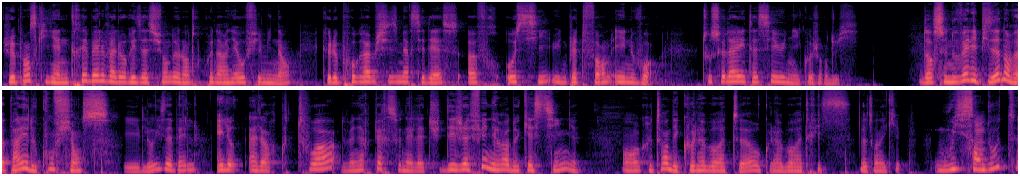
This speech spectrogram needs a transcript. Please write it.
Je pense qu'il y a une très belle valorisation de l'entrepreneuriat au féminin, que le programme chez Mercedes offre aussi une plateforme et une voie. Tout cela est assez unique aujourd'hui. Dans ce nouvel épisode, on va parler de confiance. Hello Isabelle. Hello. Alors toi, de manière personnelle, as-tu déjà fait une erreur de casting en recrutant des collaborateurs ou collaboratrices de ton équipe? Oui, sans doute.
